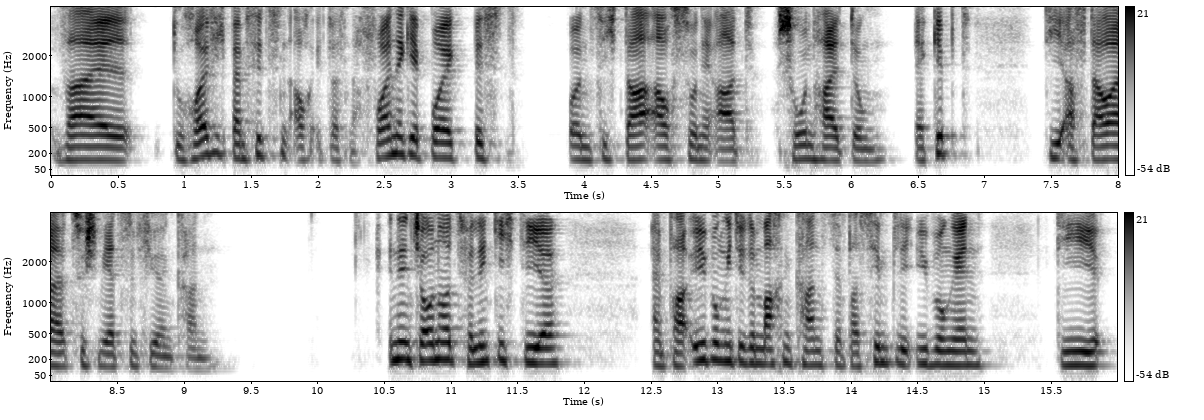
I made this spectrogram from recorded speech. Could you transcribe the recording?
weil du häufig beim Sitzen auch etwas nach vorne gebeugt bist und sich da auch so eine Art Schonhaltung ergibt, die auf Dauer zu Schmerzen führen kann. In den Show Notes verlinke ich dir ein paar Übungen, die du machen kannst, ein paar simple Übungen, die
